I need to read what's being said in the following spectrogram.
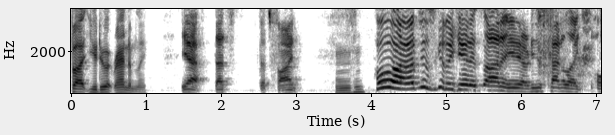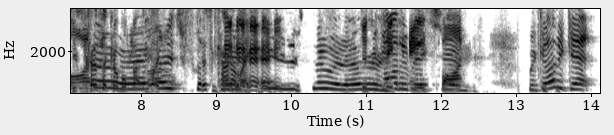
but you do it randomly. Yeah. That's that's fine. hmm Hold on, I'm just gonna get us out of here. And he just kind of like You press a couple buttons, like just kind of like Just We gotta a make spot. sure- We gotta get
